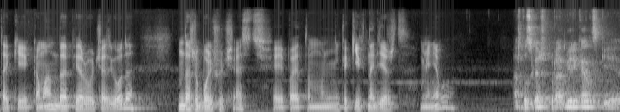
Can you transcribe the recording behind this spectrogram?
так и команда первую часть года. Ну, даже большую часть. И поэтому никаких надежд у меня не было. А что скажешь про американский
